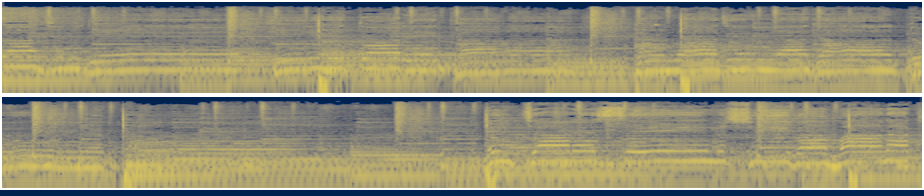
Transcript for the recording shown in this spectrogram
ကာကြီးတဲ့ စိတ်မရှိပါမာနတ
